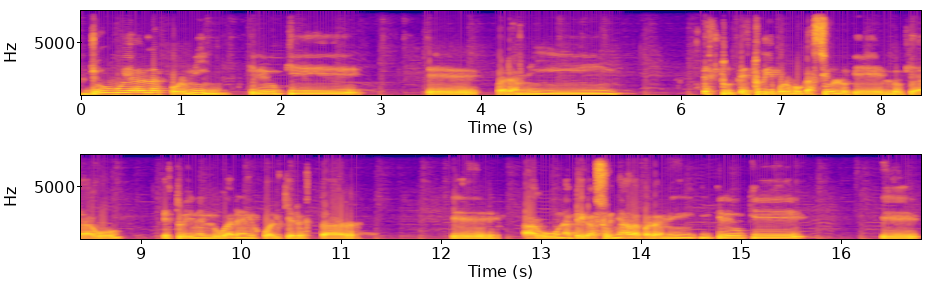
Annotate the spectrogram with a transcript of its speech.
yo voy a hablar por mí. Creo que eh, para mí estudié por vocación lo que, lo que hago estoy en el lugar en el cual quiero estar, eh, hago una pega soñada para mí y creo que eh,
